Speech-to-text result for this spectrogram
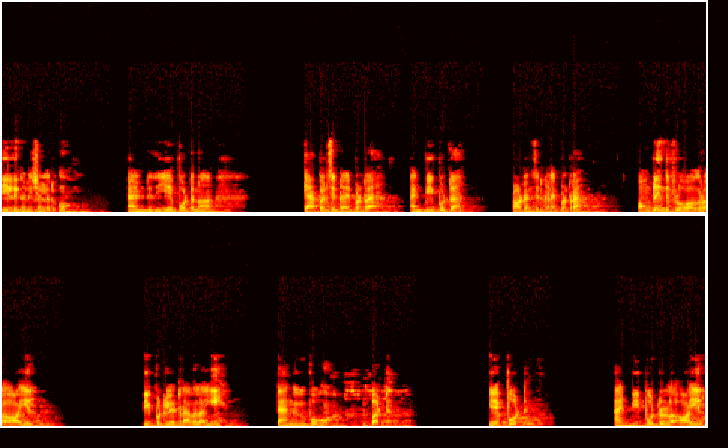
field கண்டிஷனில் இருக்கும். அண்ட் இது ஏ போட்டேன்னா நான் சீட் கனெக்ட் பண்ணுறேன் அண்ட் பி போட்ட ராட் சீட் கனெக்ட் பண்ணுறேன் பம்ப்ல ஃப்ளோ ஆகுற ஆயில் பி போட்டில் ட்ராவல் ஆகி டேங்குக்கு போகும். But A port and B port உள்ள ஆயில்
